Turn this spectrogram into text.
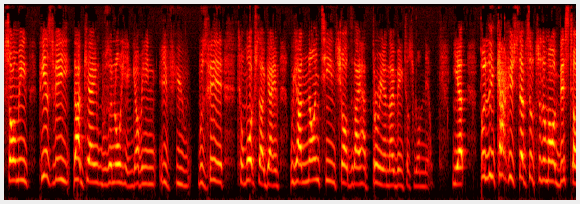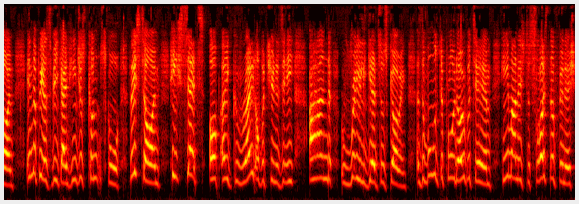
So, I mean, PSV, that game was annoying. I mean, if you was here to watch that game, we had 19 shots, they had 3, and they beat us 1-0. Yep, but Lukaku steps up to the mark this time. In the PSV game, he just couldn't score. This time, he sets up a great opportunity and really gets us going. As the ball was deployed over to him, he managed to slice the finish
